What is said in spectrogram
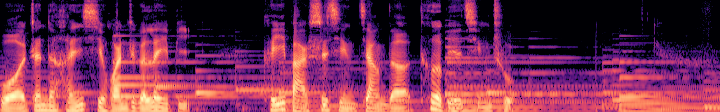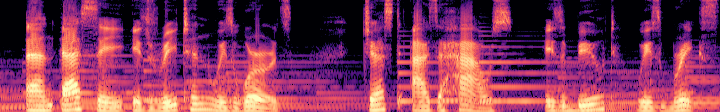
我真的很喜欢这个类比，可以把事情讲得特别清楚。An essay is written with words, just as a house is built with bricks.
